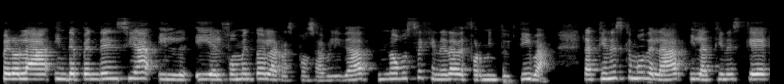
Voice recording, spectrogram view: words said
Pero la independencia y, y el fomento de la responsabilidad no se genera de forma intuitiva. La tienes que modelar y la tienes que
